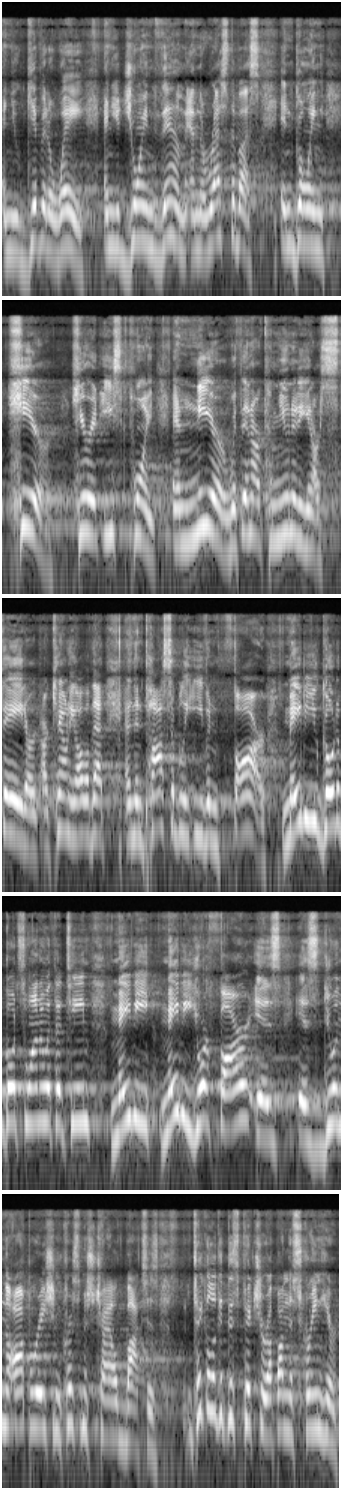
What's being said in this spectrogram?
and you give it away and you join them and the rest of us in going here, here at East Point and near within our community, in our state, our, our county, all of that, and then possibly even far. Maybe you go to Botswana with a team. Maybe, maybe your far is, is doing the Operation Christmas Child boxes. Take a look at this picture up on the screen here.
